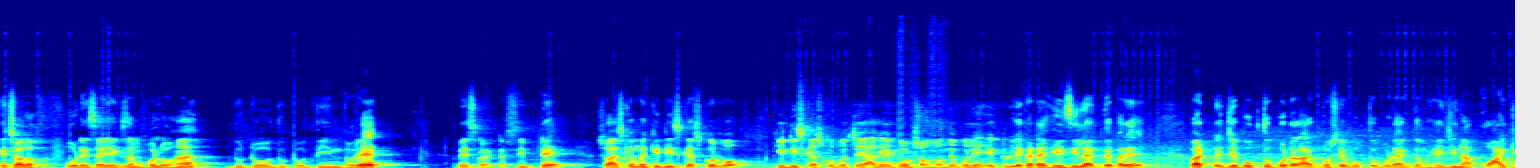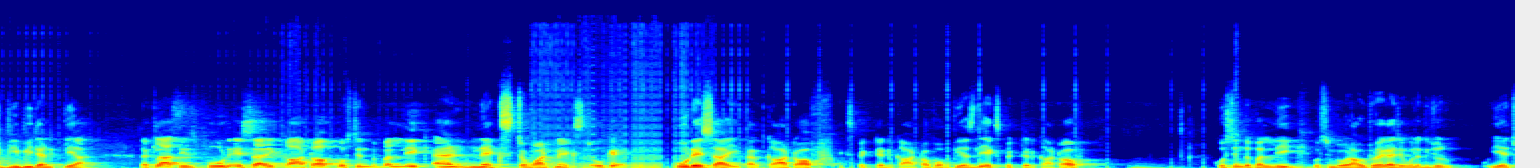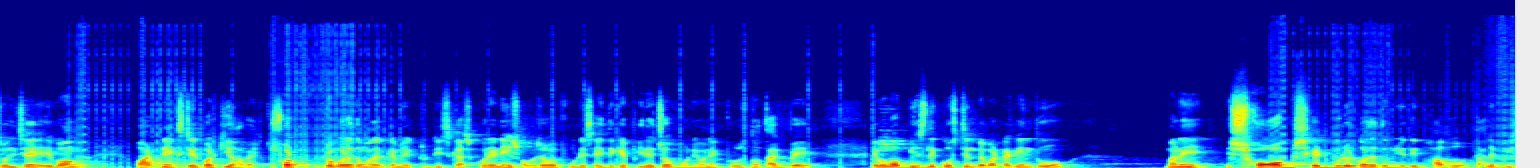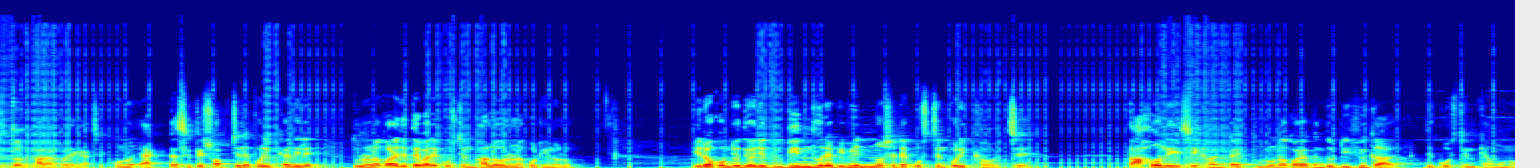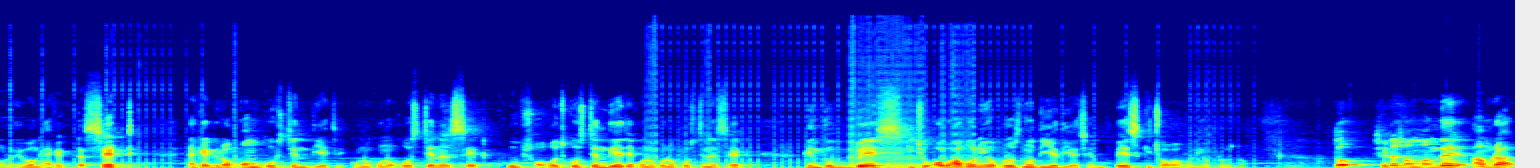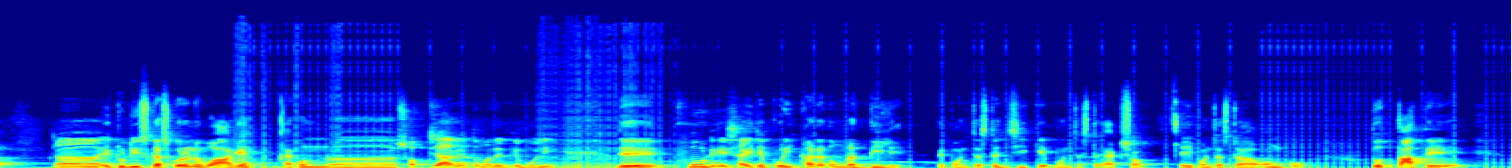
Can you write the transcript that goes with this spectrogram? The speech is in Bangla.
এ চলো ফুড এসআই এক্সাম হলো হ্যাঁ? দুটো দুটো দিন ধরে বেশ কয়েকটা শিফটে সো আজকে আমরা কি ডিসকাস করব? কি ডিসকাস করব হচ্ছে আগে বোর্ড সম্বন্ধে বলি, একটু লেখাটা হেজি লাগতে পারে বাট যে বক্তব্যটা রাখব সেই বক্তব্যটা একদম হেজি না quite vivid and clear the class is food SI cut off question paper leak and next what next okay food SI তার cut off expected cut off obviously expected cut off question paper leak question paper out হয়ে গেছে বলে কিছু ইয়ে চলছে এবং হোয়াট নেক্সট এরপর কী হবে? ছোট্ট করে তোমাদেরকে আমি একটু ডিসকাস করে নিই। সবে সবে ফুড এসাই দেখে ফিরেছো, মনে অনেক প্রশ্ন থাকবে এবং অবভিয়াসলি কোশ্চেন পেপারটা কিন্তু মানে সব সেটগুলোর কথা তুমি যদি ভাবো, তাহলে বিস্তর ফারাক হয়ে গেছে। কোনো একটা সেটে সব ছেলে পরীক্ষা দিলে তুলনা করা যেতে পারে কোশ্চেন ভালো হলো না কঠিন হলো। এরকম যদি হয় যে দুদিন ধরে বিভিন্ন সেটে কোশ্চেন পরীক্ষা হচ্ছে তাহলে সেখানটায় তুলনা করা কিন্তু ডিফিকাল্ট যে কোশ্চেন কেমন হলো এবং এক একটা সেট এক এক রকম কোশ্চেন দিয়েছে। কোনো কোনো কোশ্চেনের সেট খুব সহজ কোশ্চেন দিয়েছে, কোনো কোনো কোশ্চেনের সেট কিন্তু বেশ কিছু অভাবনীয় প্রশ্ন দিয়ে দিয়েছে, বেশ কিছু অভাবনীয় প্রশ্ন। তো সেটা সম্বন্ধে আমরা একটু ডিসকাস করে নেব আগে। এখন সবচেয়ে আগে তোমাদেরকে বলি যে ফুড এসআই যে পরীক্ষাটা তোমরা দিলে এই পঞ্চাশটা জিকে, পঞ্চাশটা একশো, এই পঞ্চাশটা অঙ্ক। তো তাতে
